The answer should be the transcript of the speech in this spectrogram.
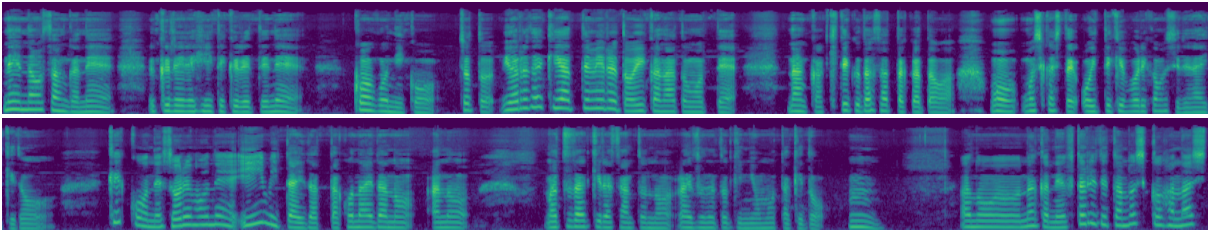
ねえ、なおさんがね、ウクレレ弾いてくれてね、交互にこう、ちょっとやるだけやってみるといいかなと思って、なんか来てくださった方は、もうもしかして置いてけぼりかもしれないけど、結構ね、それもね、いいみたいだった。この間の、あの、松田明さんとのライブの時に思ったけど、うん。あの、なんかね、二人で楽しく話し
